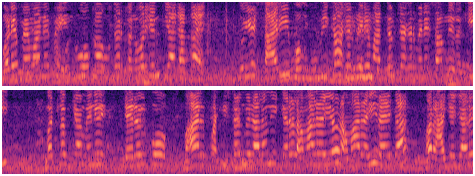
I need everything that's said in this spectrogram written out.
बड़े पैमाने पे हिंदुओं का उधर कन्वर्जन किया जाता है तो ये सारी भूमिका अगर मेरे माध्यम से अगर मैंने सामने रखी मतलब क्या मैंने केरल को बाहर पाकिस्तान में डाला नहीं केरल हमारा ही है और हमारा ही रहेगा और आगे जा रहे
